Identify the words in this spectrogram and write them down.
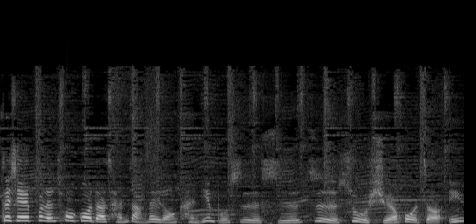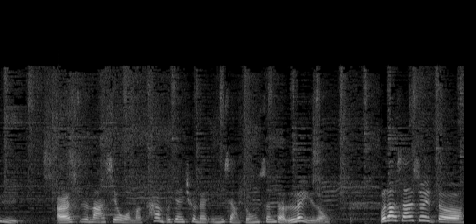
这些不能错过的成长内容，肯定不是识字、数学或者英语，而是那些我们看不见却能影响终身的内容。不到三岁的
